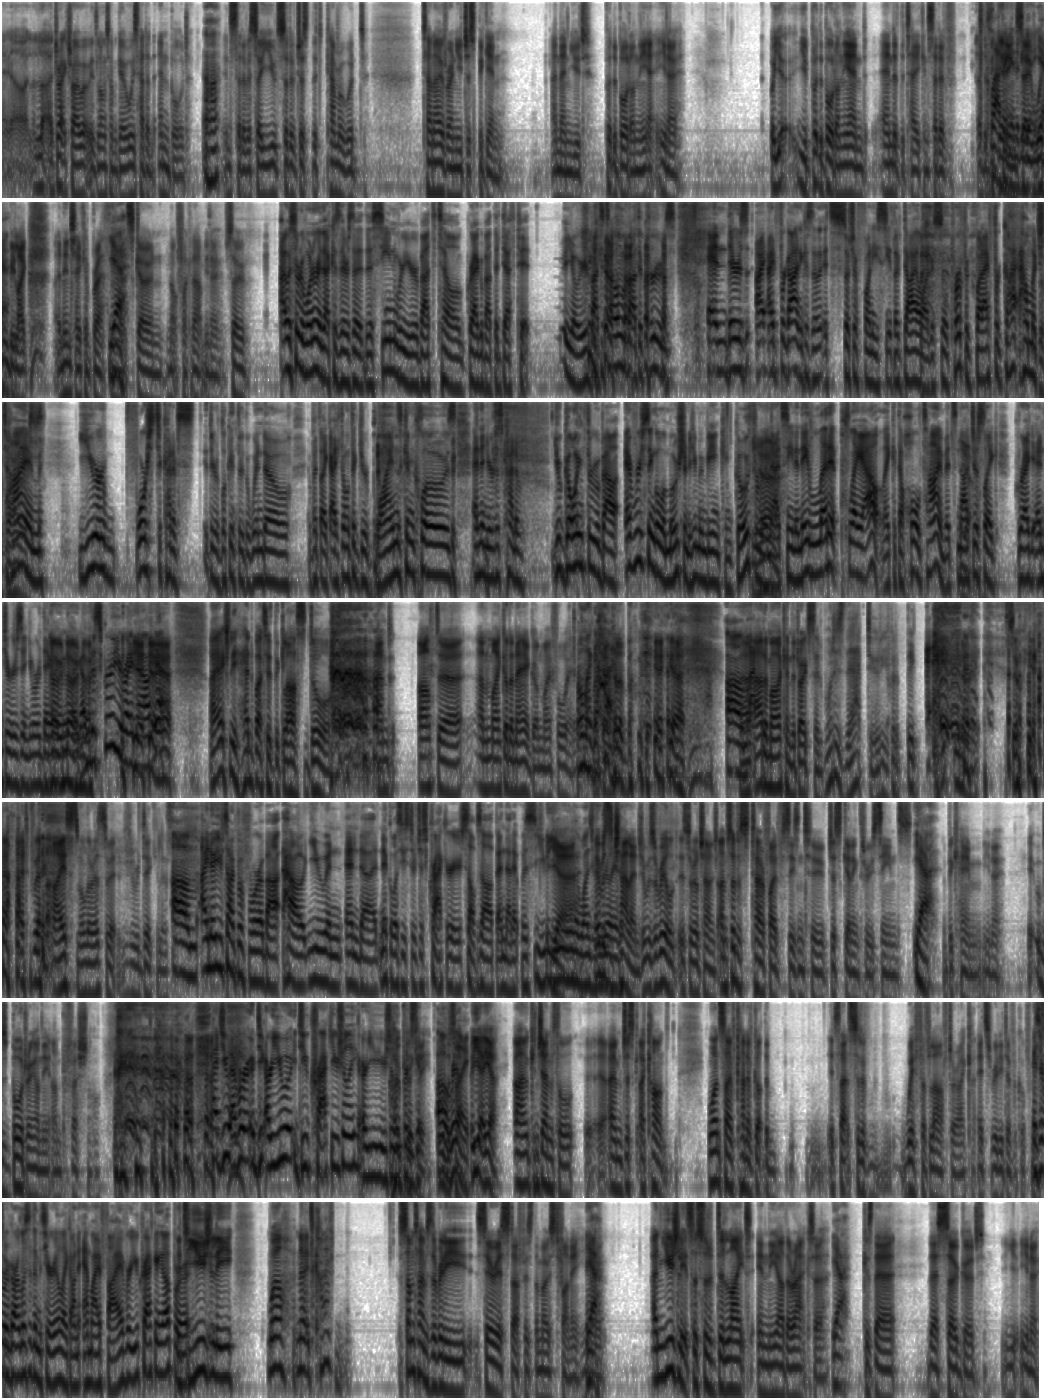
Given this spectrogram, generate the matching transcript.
a director I worked with a long time ago always had an end board Uh huh. instead of it. So you'd sort of just the camera would turn over and you'd just begin, and then you'd put the board on the you know, or you, you'd put the board on the end end of the take instead of at the Clapping beginning, the so beginning, it wouldn't yeah. be like an intake of breath. Yeah. and let's go and not fuck it up. You know, so I was sort of wondering that because there's a the scene where you're about to tell Greg about the death pit. You know, you're about to tell him about the cruise, and there's I, I'd forgotten because it's such a funny scene. The dialogue is so perfect, but I forgot how much time you're forced to kind of s- you're looking through the window, but like I don't think your blinds can close, and then you're just kind of you're going through about every single emotion a human being can go through in that scene, and they let it play out like the whole time. It's not Yeah. just like Greg enters and you're there. No, you're no, like, no. I'm going to screw you right now. yeah. I actually headbutted the glass door, and after and I got an egg on my forehead. Oh my Like I got a bump. yeah. Um, uh, I- Adam Arkin, the director, said, "What is that, dude? You've got a big, you know." so yeah, I'd wear ice and all the rest of it. It was ridiculous. Um, I know you've talked before about how you and and uh, Nicholas used to just crack yourselves up, and that it was you, you yeah, were the ones who it was really a challenge. It was a real, it's a real challenge. I'm sort of terrified for season two, just getting through scenes. Yeah. It became, you know, it was bordering on the unprofessional. Had you ever? Do, are you? Do you crack usually? Are you usually pretty hopelessly. good? Oh, really? time. Yeah, yeah. I'm congenital. I'm just. I can't. Once I've kind of got the, it's that sort of whiff of laughter. I. Can't, it's really difficult for me. Is it to- regardless of the material? Like on MI5, are you cracking up? Or It's usually, well, no. It's kind of. Sometimes the really serious stuff is the most funny. you Yeah. know. And usually it's a sort of delight in the other actor yeah, because they're they're so good. You, you know,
